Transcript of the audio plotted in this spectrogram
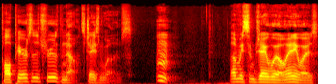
Paul Pierce is the truth? No, it's Jason Williams. Mm. Love me some J Will. Anyways,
